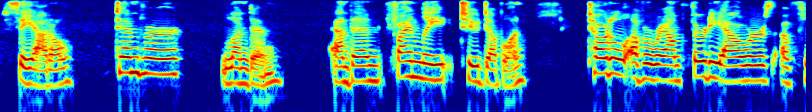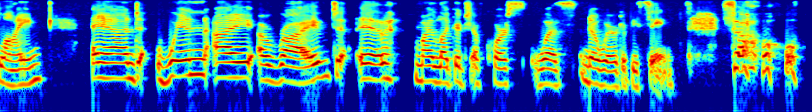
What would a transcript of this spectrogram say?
Seattle, Denver, London, and then finally to Dublin. Total of around 30 hours of flying. And when I arrived, uh, my luggage, of course, was nowhere to be seen. So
